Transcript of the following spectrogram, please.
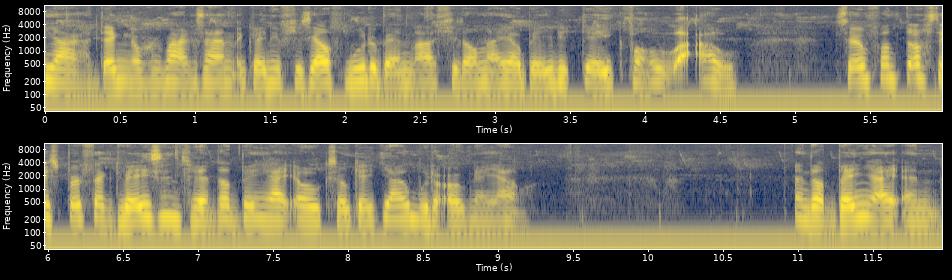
ja, denk nog maar eens aan, ik weet niet of je zelf moeder bent, maar als je dan naar jouw baby keek van wauw, zo'n fantastisch perfect wezentje, dat ben jij ook. Zo keek jouw moeder ook naar jou. En dat ben jij en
